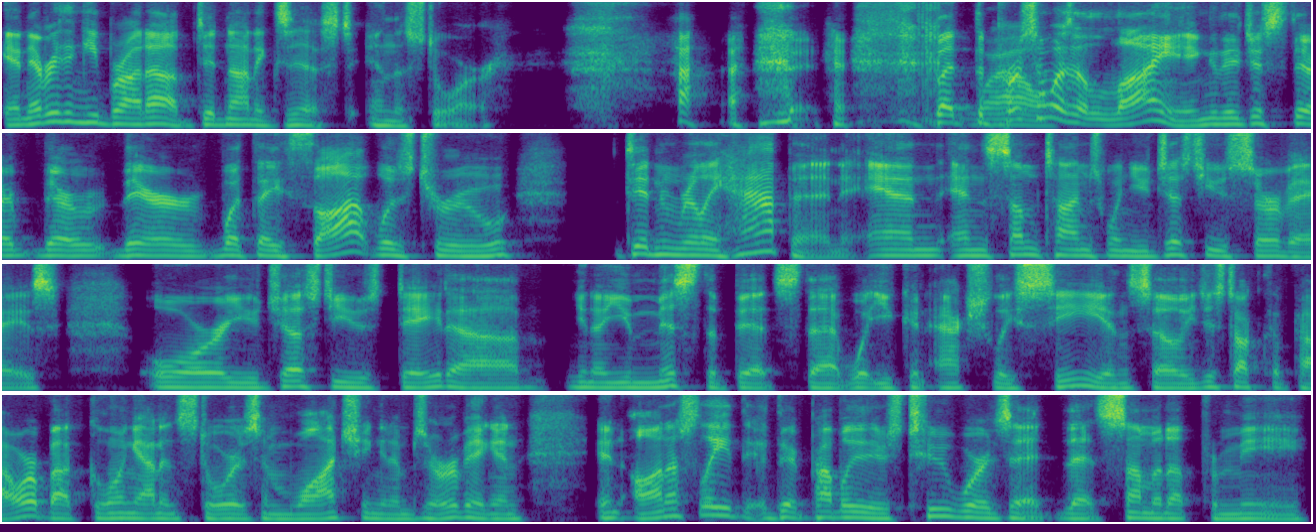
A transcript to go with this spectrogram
and everything he brought up did not exist in the store but the wow. person wasn't lying they just their their their what they thought was true didn't really happen. And and sometimes when you just use surveys or you just use data you know you miss the bits that what you can actually see. And so you just talk the power about going out in stores and watching and observing. And and honestly there probably there's two words that that sum it up for me.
